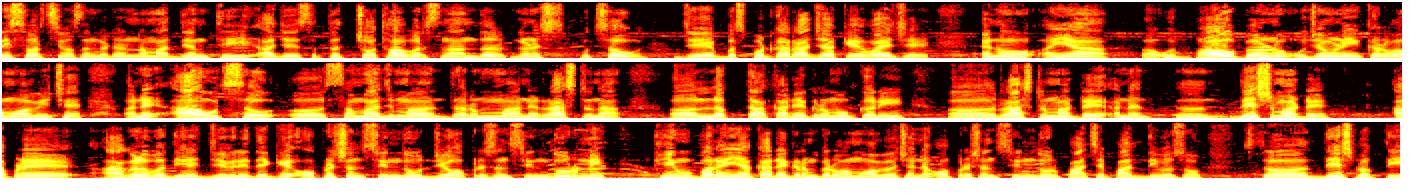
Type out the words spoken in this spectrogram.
નિસ્વાર્થ સેવા સંગઠનના માધ્યમથી આજે સતત ચોથા વર્ષના અંદર ગણેશ ઉત્સવ જે બસપોટ કા રાજા કહેવાય છે, એનો અહીંયા ઉદ્ભાવપૂર્ણ ઉજવણી કરવામાં આવી છે અને આ ઉત્સવ સમાજમાં, ધર્મમાં અને રાષ્ટ્રના લગતા કાર્યક્રમો કરી રાષ્ટ્ર માટે અને દેશ માટે આપણે આગળ વધીએ જેવી રીતે કે ઓપરેશન સિંદૂર, જે ઓપરેશન સિંદૂરની થીમ ઉપર અહીંયા કાર્યક્રમ કરવામાં આવ્યો છે ને ઓપરેશન સિંદૂર પાંચે પાંચ દિવસો દેશભક્તિ,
